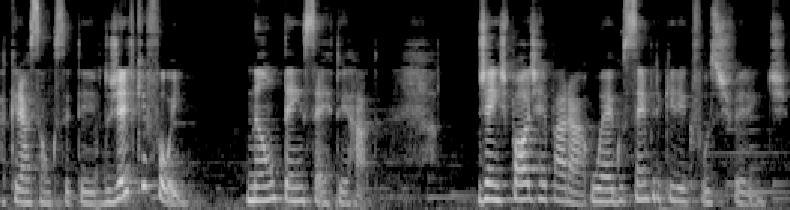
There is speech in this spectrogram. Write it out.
A criação que você teve, do jeito que foi, não tem certo e errado. Gente, pode reparar, o ego sempre queria que fosse diferente.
